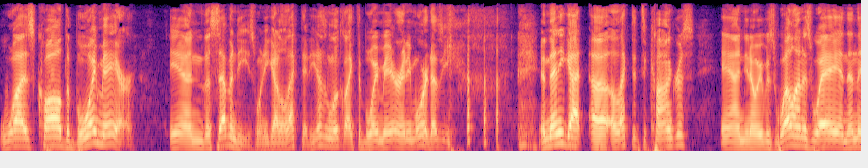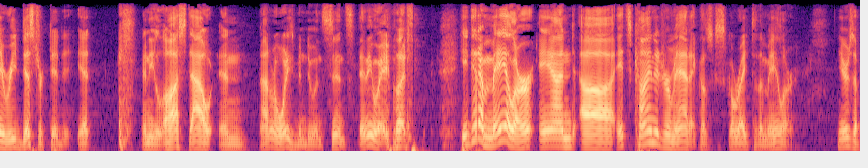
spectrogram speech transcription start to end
was called the boy mayor in the 70s when he got elected. He doesn't look like the boy mayor anymore, does he? and then he got uh, elected to Congress, and you know he was well on his way. And then they redistricted it, and he lost out. And I don't know what he's been doing since. Anyway, but he did a mailer, and uh, it's kind of dramatic. Let's just go right to the mailer. Here's a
